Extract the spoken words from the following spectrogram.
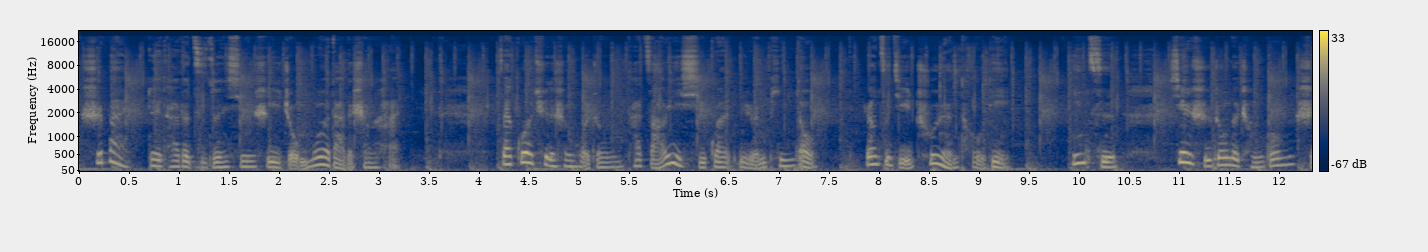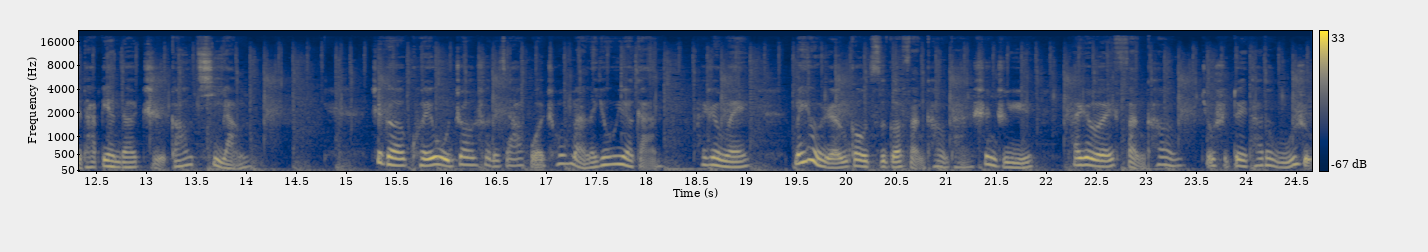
失败对他的自尊心是一种莫大的伤害。在过去的生活中，他早已习惯与人拼斗，让自己出人头地，因此，现实中的成功使他变得趾高气扬。这个魁梧壮硕的家伙充满了优越感，他认为没有人够资格反抗他，甚至于他认为反抗就是对他的侮辱。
